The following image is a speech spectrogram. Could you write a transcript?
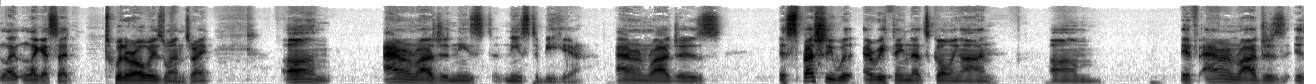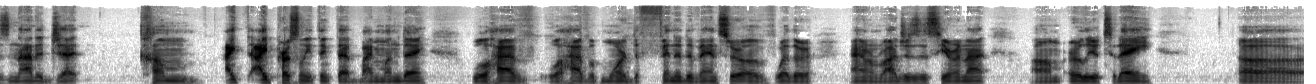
like, like I said, Twitter always wins, right? Um, Aaron Rodgers needs needs to be here. Aaron Rodgers, especially with everything that's going on. Um, if Aaron Rodgers is not a Jet, come I I personally think that by Monday we'll have we'll have a more definitive answer of whether Aaron Rodgers is here or not. Um, earlier today, uh,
